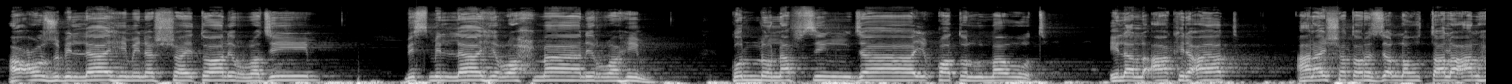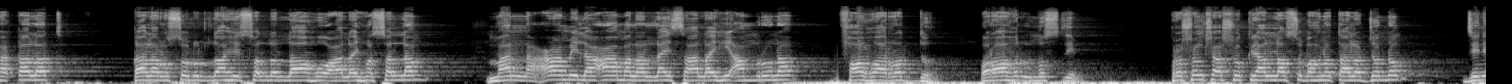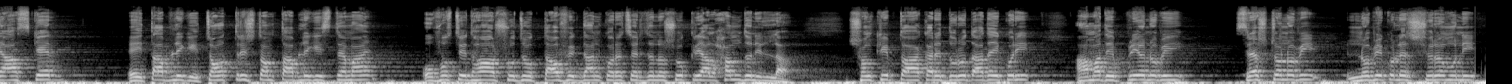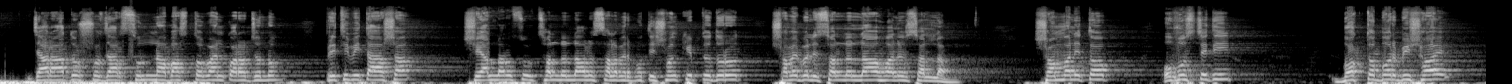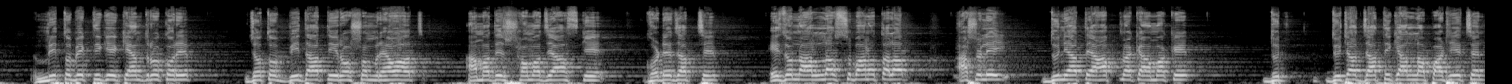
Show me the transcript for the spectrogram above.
আম্মা বাদ আউযু বিল্লাহি মিনাশ শাইতানির রাজিম বিসমিল্লাহির রহমানির রহিম কুল্লু নাফসিন জায়িকাতুল মাউত ইলাল আখির আয়াত আন আয়েশা রাদিয়াল্লাহু তাআলা আনহা قالت قال رسول الله صلى الله عليه وسلم من عمل عملا ليس عليه امرنا فهو رد ওরাহুল মুসলিম প্রশংসা শুক্রিয়া আল্লাহ সুবাহন তালার জন্য যিনি আজকের এই তাবলিগি, চৌত্রিশতম তাবলিগ ইস্তেমায় উপস্থিত হওয়ার সুযোগ তাওফিক দান করেছে এর জন্য শুক্রিয়া, আলহামদুলিল্লাহ। সংক্ষিপ্ত আকারে দরুদ আদায় করি। আমাদের প্রিয় নবী, শ্রেষ্ঠ নবী, নবীকুলের শিরোমণি, যার আদর্শ, যার সুন্না বাস্তবায়ন করার জন্য পৃথিবীতে আসা, সে আল্লাহ রসুল সাল্লাহ সাল্লামের প্রতি সংক্ষিপ্ত দরুদ, সবাই বলি সাল্লাহ সাল্লাম। সম্মানিত উপস্থিতি, বক্তব্যর বিষয় মৃত ব্যক্তিকে কেন্দ্র করে যত বিদাতি রসম রেওয়াজ আমাদের সমাজে আজকে ঘটে যাচ্ছে এই জন্য আল্লাহ সুবাহতালা আসলেই দুনিয়াতে আপনাকে, আমাকে দুইটা জাতিকে আল্লাহ পাঠিয়েছেন।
